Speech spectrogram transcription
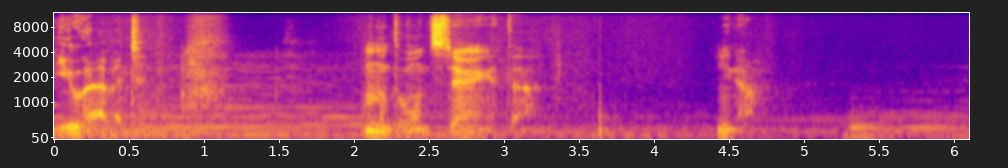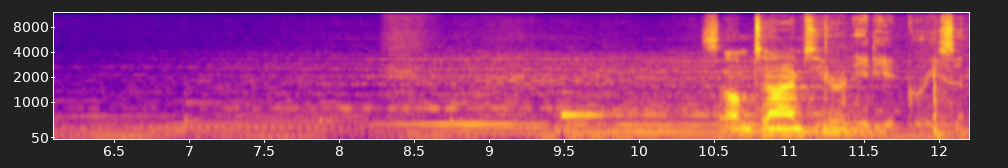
You haven't. I'm not the one staring at the... You know. Sometimes you're an idiot, Grayson.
